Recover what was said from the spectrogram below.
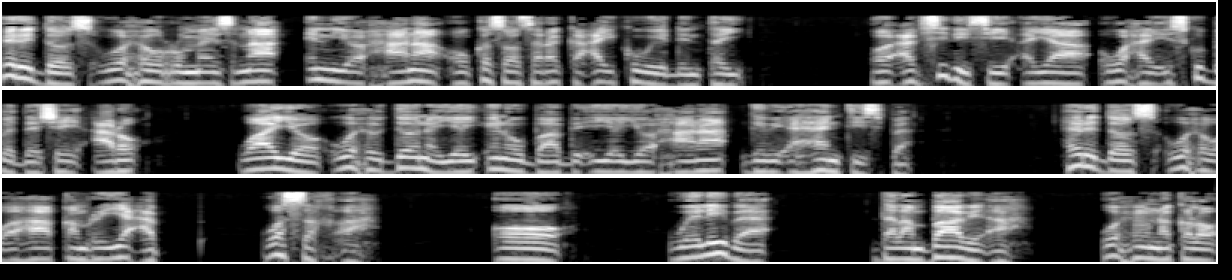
Herodos wuxuu rumaysnaa in yooxanaa uu ka soo saro kacay kuwii dhintay oo cabsidiisii ayaa waxay isku beddeshay cadho waayo wuxuu doonayey inuu baabi'iyo yooxanaa gebi ahaantiisba. Herodos wuxuu ahaa qamriyacab wasakh ah oo weliba dalambaabi ah wuxuuna kaloo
